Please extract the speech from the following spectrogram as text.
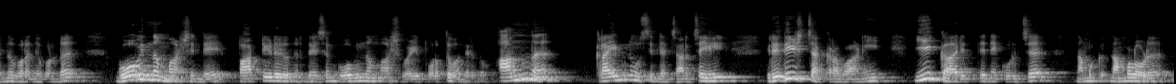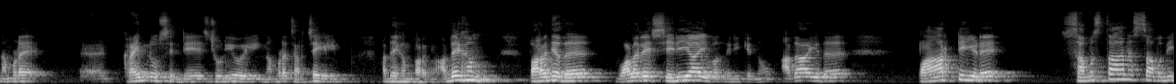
എന്ന് പറഞ്ഞുകൊണ്ട് ഗോവിന്ദം മാഷിന്റെ പാർട്ടിയുടെ ഒരു നിർദ്ദേശം ഗോവിന്ദം മാഷ് വഴി പുറത്തു വന്നിരുന്നു. അന്ന് ക്രൈം ന്യൂസിന്റെ ചർച്ചയിൽ രതീഷ് ചക്രവാണി ഈ കാര്യത്തിനെ കുറിച്ച് നമുക്ക് നമ്മളോട് നമ്മുടെ ക്രൈം ന്യൂസിന്റെ സ്റ്റുഡിയോയിൽ നമ്മുടെ ചർച്ചയിൽ അദ്ദേഹം പറഞ്ഞു. അദ്ദേഹം പറഞ്ഞത് വളരെ ശരിയായി വന്നിരിക്കുന്നു. അതായത് പാർട്ടിയുടെ സംസ്ഥാന സമിതി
